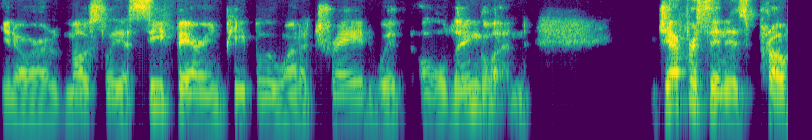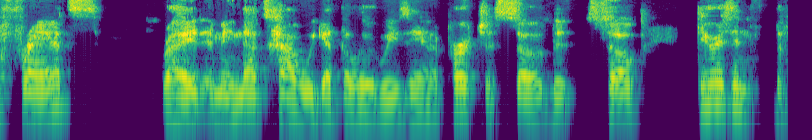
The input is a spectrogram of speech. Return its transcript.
you know, are mostly a seafaring people who want to trade with Old England. Jefferson is pro-France right? I mean, that's how we get the Louisiana Purchase. So the so there is in the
